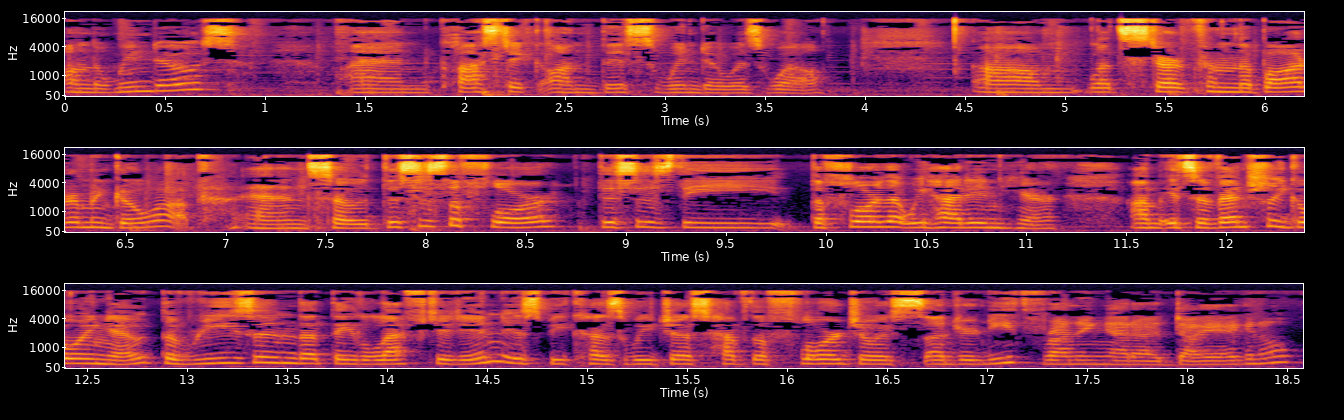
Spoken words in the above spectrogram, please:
on the windows and plastic on this window as well um, let's start from the bottom and go up. And so this is the floor. This is the, the floor that we had in here. Um, it's eventually going out. The reason that they left it in is because we just have the floor joists underneath running at a diagonal.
